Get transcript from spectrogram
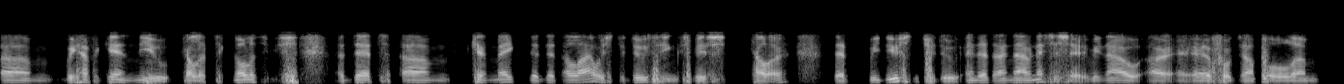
um, we have again new color technologies that um, can make that, that allow us to do things with color that we used to do and that are now necessary. We now are, uh, for example, um,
